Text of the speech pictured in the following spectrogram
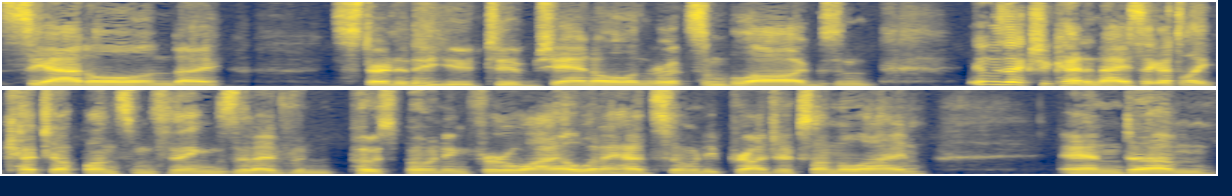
Seattle, and I started a YouTube channel and wrote some blogs, and it was actually kind of nice. I got to like catch up on some things that I've been postponing for a while when I had so many projects on the line, and um,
